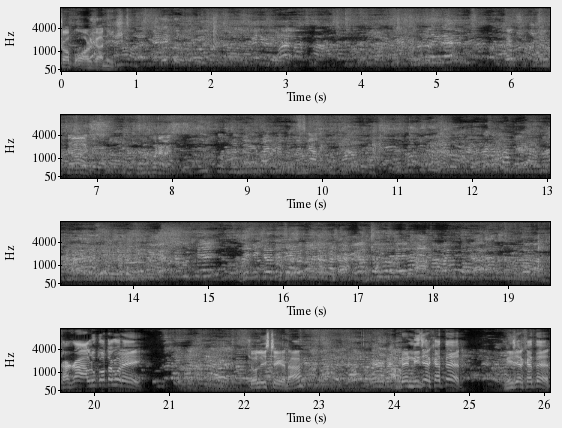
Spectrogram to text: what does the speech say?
সব অর্গানিক কাকা আলু কত করে? চল্লিশ টাকা না? আপনার নিজের ক্ষেতের নিজের ক্ষেতের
